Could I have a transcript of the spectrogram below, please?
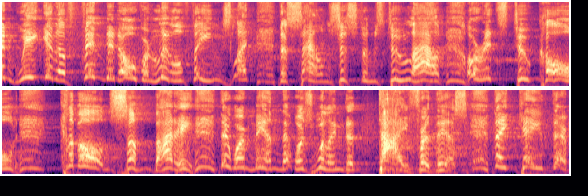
And we get offended over little things like the sound system's too loud or it's too cold. Come on, somebody. There were men that was willing to die for this. They gave their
